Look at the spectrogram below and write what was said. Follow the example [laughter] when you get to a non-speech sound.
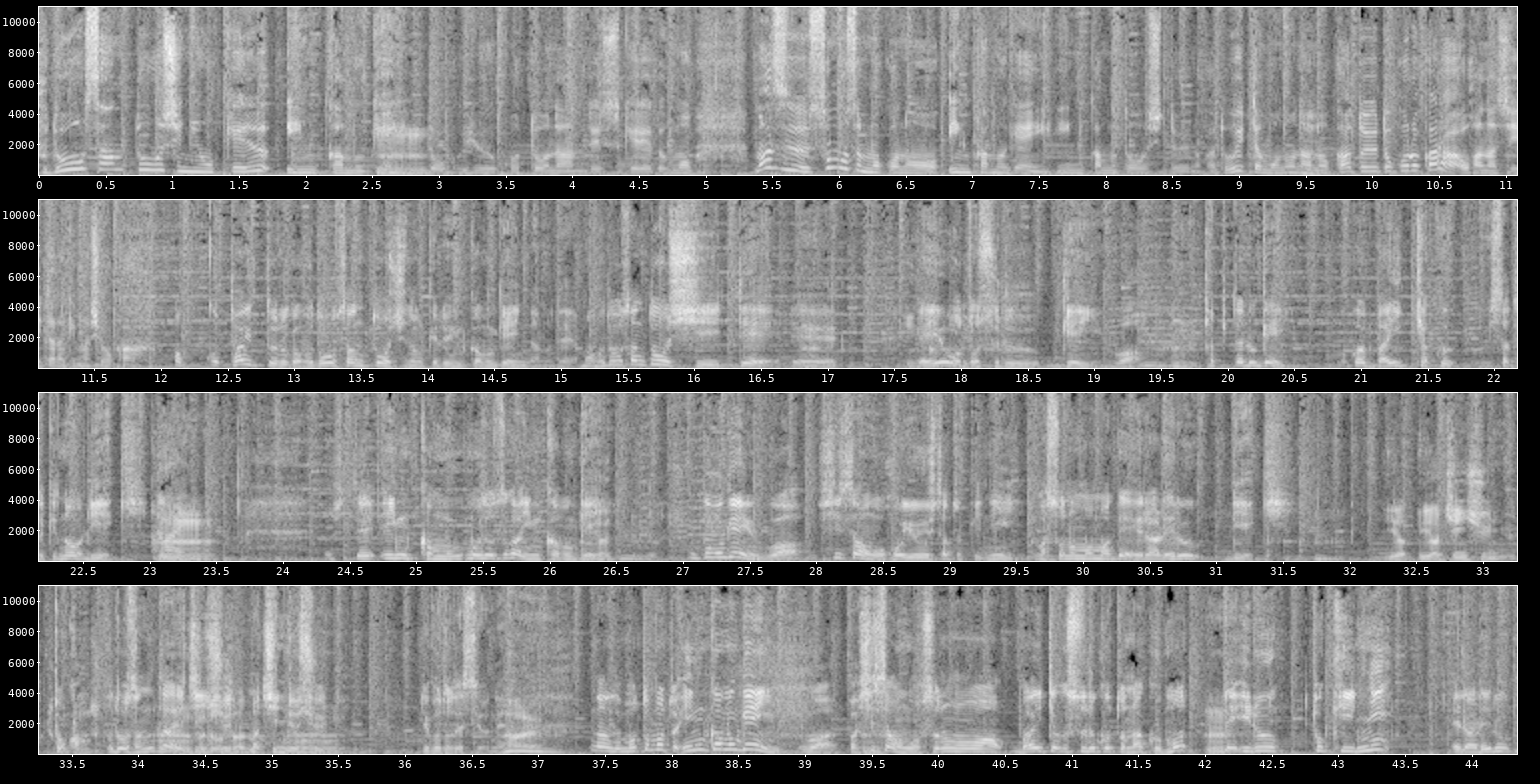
不動産投資におけるインカムゲインということなんですけれども、まずそもそもこのインカムゲインインカム投資というのがどういったものなのかというところからお話しいただきましょうか。まあ、こうタイトルが不動産投資におけるインカムゲインなので、まあ、不動産投資で、えー得ようとするゲインは、キャピタルゲインこれ売却した時の利益、そしてインカムもう一つがインカムゲイン。インカムゲインは資産を保有した時に、まあ、そのままで得られる利益。や家賃収入とか？不動産だったら家賃収入、まあ、賃料収入ということですよね。なのでもともとインカムゲインは資産をそのまま売却することなく持っている時に得られる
